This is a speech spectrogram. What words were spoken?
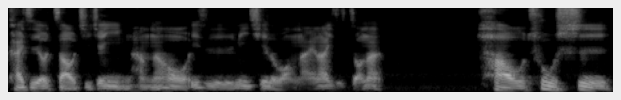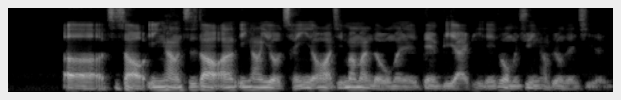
开始有找几间银行，然后一直密切的往来，然后一直走。那好处是，呃，至少银行知道啊，银行也有诚意的话，其实慢慢的我们也变 VIP。等于说我们去银行不用人挤人，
